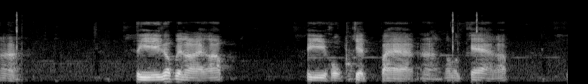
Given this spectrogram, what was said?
อ่า C ก็เป็นอะไรครับ C หกเจ็ดแปดอ่าก็มาแก้ครับ C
